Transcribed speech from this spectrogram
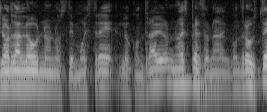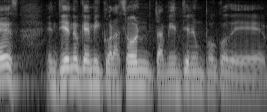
Jordan Lowe no nos demuestre lo contrario. No es personal contra ustedes. Entiendo que mi corazón también tiene un poco de,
